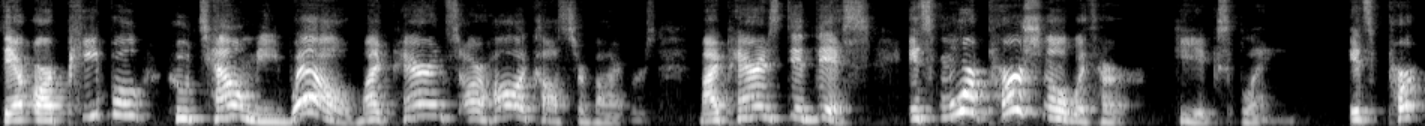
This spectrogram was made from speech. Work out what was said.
There are people who tell me, well, my parents are Holocaust survivors. My parents did this. It's more personal with her, he explained. It's per,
